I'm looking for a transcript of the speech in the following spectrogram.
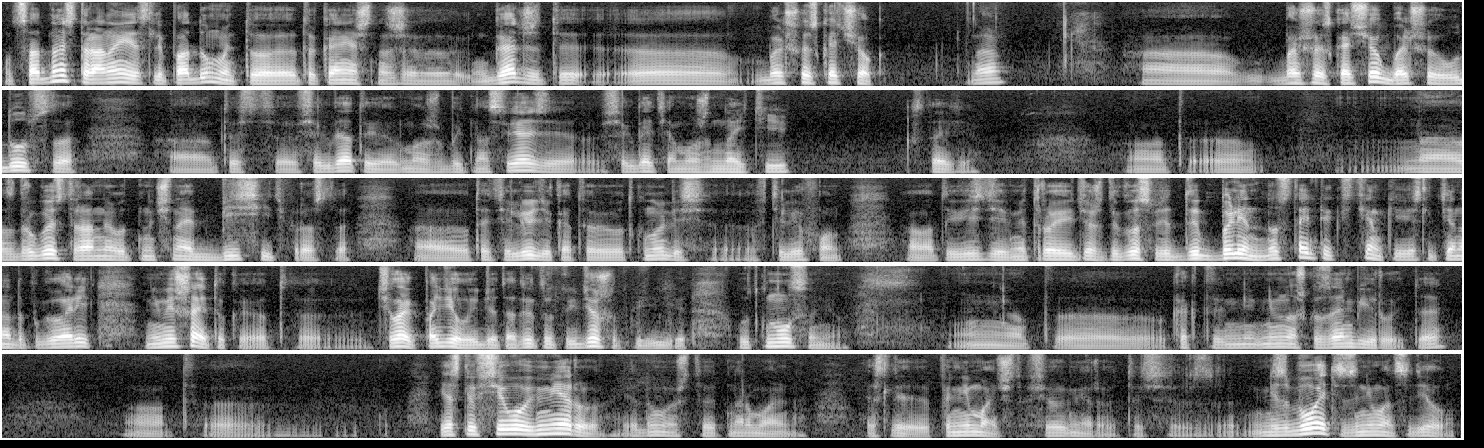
Вот с одной стороны, если подумать, то это, конечно же, гаджеты, э, большой скачок. Да? Э, большой скачок, большое удобство. Э, то есть э, всегда ты можешь быть на связи, всегда тебя можно найти, кстати. Вот. Э, а с другой стороны, вот начинает бесить просто вот эти люди, которые уткнулись э, в телефон. Вот, и везде в метро идешь, да господи, да блин, ну стань ты к стенке, если тебе надо поговорить, не мешай только. Вот, э, человек по делу идет, а ты тут идешь, вот, и уткнулся в него. Вот, э, как-то немножко зомбирует, да? Вот, э, если всего в меру, я думаю, что это нормально. Если понимать, что всего в меру. То есть не забывайте заниматься делом.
